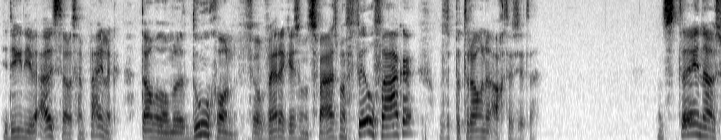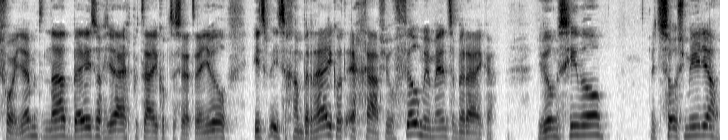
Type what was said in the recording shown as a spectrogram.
die dingen die we uitstellen zijn pijnlijk. Dan wel omdat het doen gewoon veel werk is, omdat het zwaar is, maar veel vaker omdat er patronen achter zitten. Want stel je nou eens voor, jij bent inderdaad bezig je eigen praktijk op te zetten. En je wil iets, iets gaan bereiken wat echt gaaf. Je wil veel meer mensen bereiken. Je wil misschien wel met social media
